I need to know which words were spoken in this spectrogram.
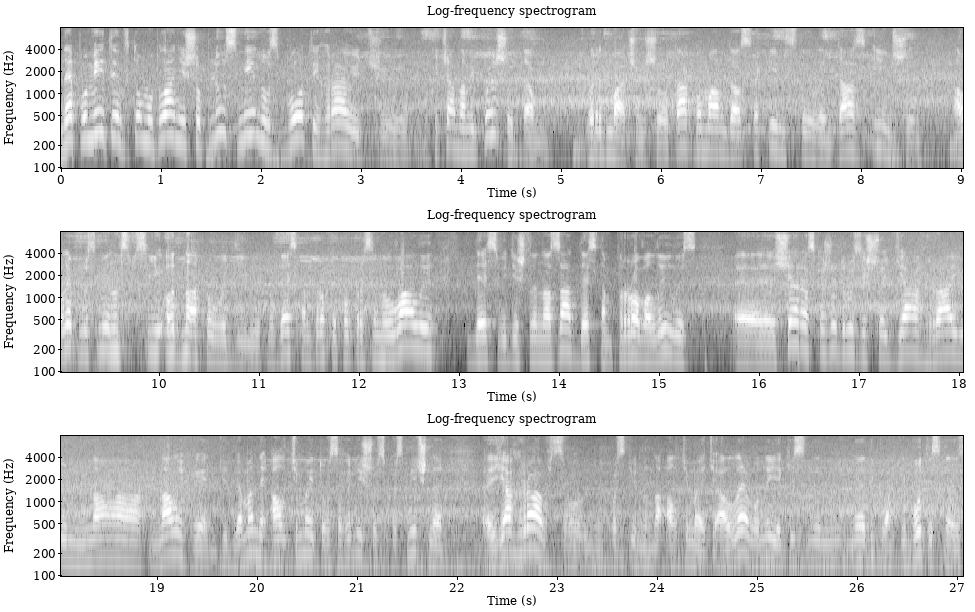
Не помітив в тому плані, що плюс-мінус боти грають, е, хоча нам і пишуть там перед матчем, що та команда з таким стилем, та з іншим. Але плюс-мінус всі однаково діють. Ну, десь там трохи попресингували, десь відійшли назад, десь там провалились. Е, ще раз кажу, друзі, що я граю на, на легенді. Для мене Ultimate взагалі щось космічне. Е, Я грав постійно на Ultimate, але вони якісь не- неадекватні. Боти стають.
